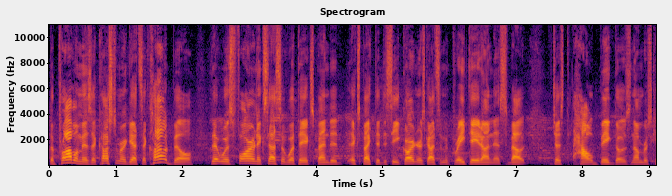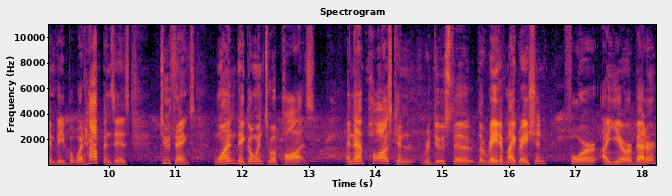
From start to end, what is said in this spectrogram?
The problem is a customer gets a cloud bill that was far in excess of what they expended, expected to see. Gartner's got some great data on this about just how big those numbers can be. But what happens is two things. One, they go into a pause. And that pause can reduce the, the rate of migration for a year or better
